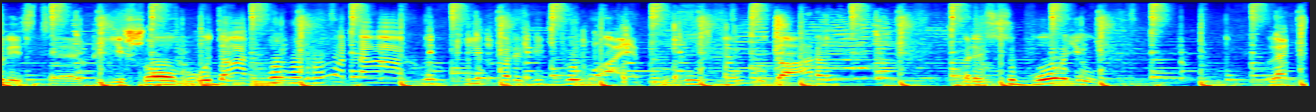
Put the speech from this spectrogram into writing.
футболіст е, підійшов. Удар по воротах. Голкіпер відбиває потужний удар перед собою. Ледь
